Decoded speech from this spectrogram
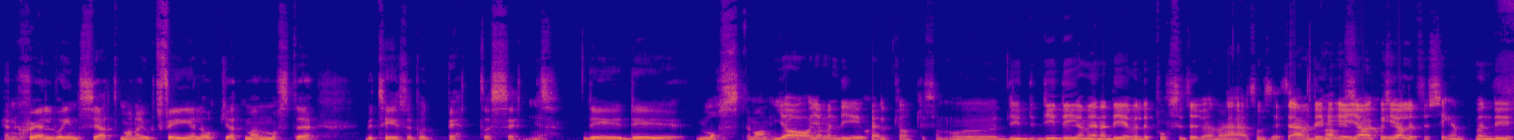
en själv och inse att man har gjort fel och att man måste bete sig på ett bättre sätt. Ja. Det, det måste man. Ja, ja men det är ju självklart liksom. Och det, det är det jag menar, det är väl det positiva med det här som sägs. Även det är, sker ju aldrig för sent. Men det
